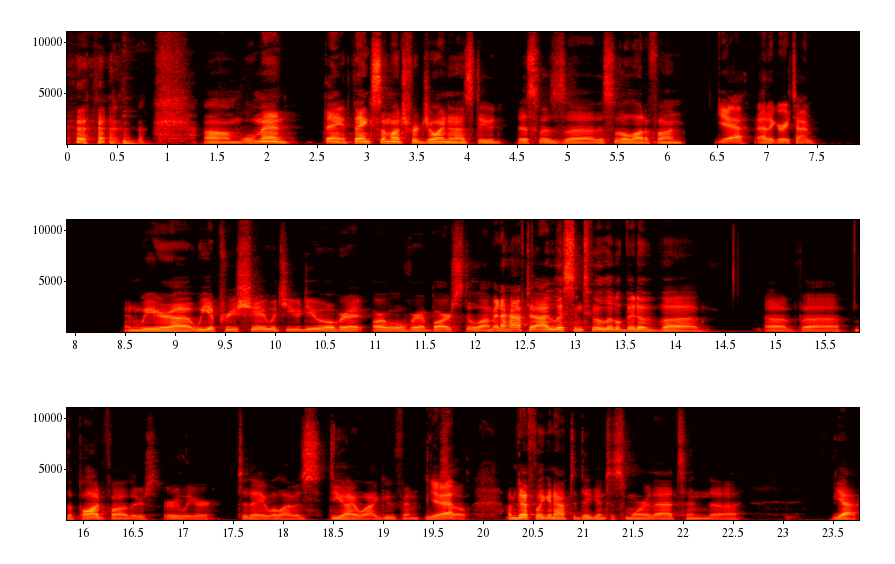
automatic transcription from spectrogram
um well man th- thanks so much for joining us dude this was uh this was a lot of fun Yeah, I had a great time. and we're uh we appreciate what you do over at or over at barstool i'm gonna have to i listened to a little bit of uh of uh the podfathers earlier today while i was diy goofing Yeah. so i'm definitely gonna have to dig into some more of that and uh yeah,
